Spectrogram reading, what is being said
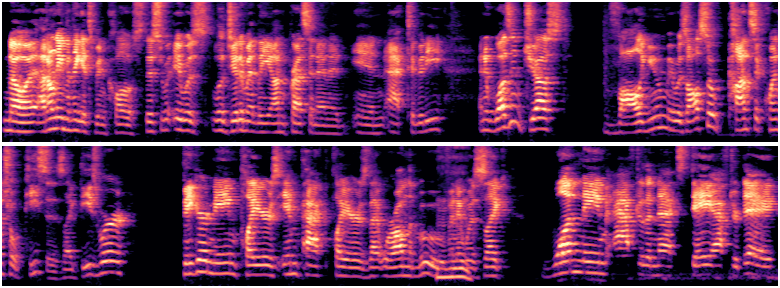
No, I don't even think it's been close. This it was legitimately unprecedented in activity, and it wasn't just volume; it was also consequential pieces. Like these were bigger name players, impact players that were on the move, and it Mhm. was like one name after the next, day after day.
